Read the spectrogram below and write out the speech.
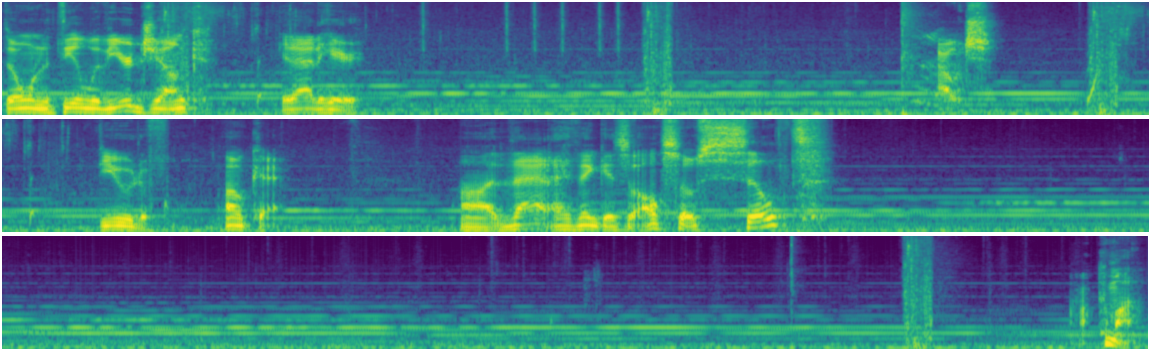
Don't want to deal with your junk. Get out of here. Beautiful. Okay. Uh, that, I think, is also silt. Oh, come on.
